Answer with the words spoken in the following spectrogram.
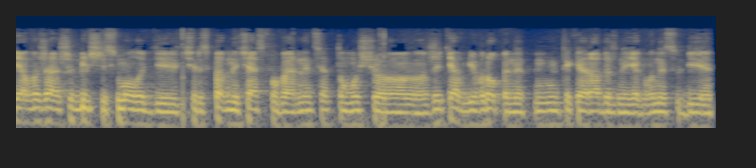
я вважаю, що більшість молоді через певний час повернеться, тому що життя в Європі не, не таке радужне, як вони собі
